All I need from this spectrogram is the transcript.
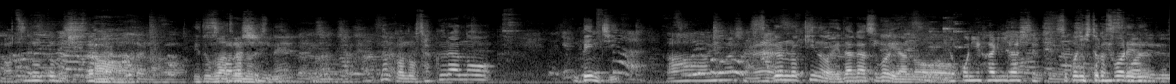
松戸との市境のあたりが江戸川沿いのですね。なんかあの桜のベンチ？ああありましたね。桜の木の枝がすごいあの横に張り出しててそこに人が座れる。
